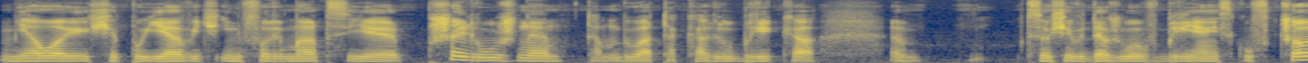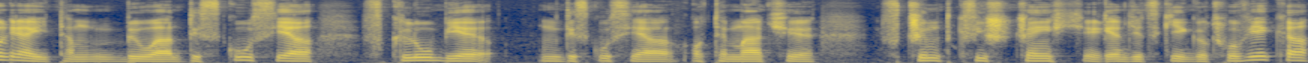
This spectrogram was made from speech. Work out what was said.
miały się pojawić informacje przeróżne. Tam była taka rubryka co się wydarzyło w Briańsku wczoraj. Tam była dyskusja w klubie, dyskusja o temacie w czym tkwi szczęście radzieckiego człowieka,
